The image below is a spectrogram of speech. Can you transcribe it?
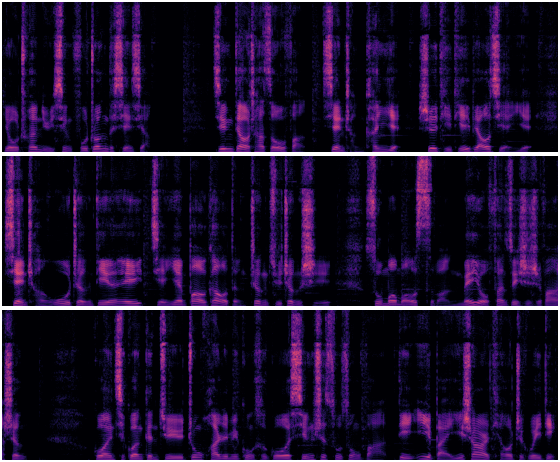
有穿女性服装的现象。经调查走访、现场勘验、尸体体表检验、现场物证 DNA 检验报告等证据证实，苏某某死亡没有犯罪事实发生。公安机关根据《中华人民共和国刑事诉讼法》第一百一十二条之规定，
